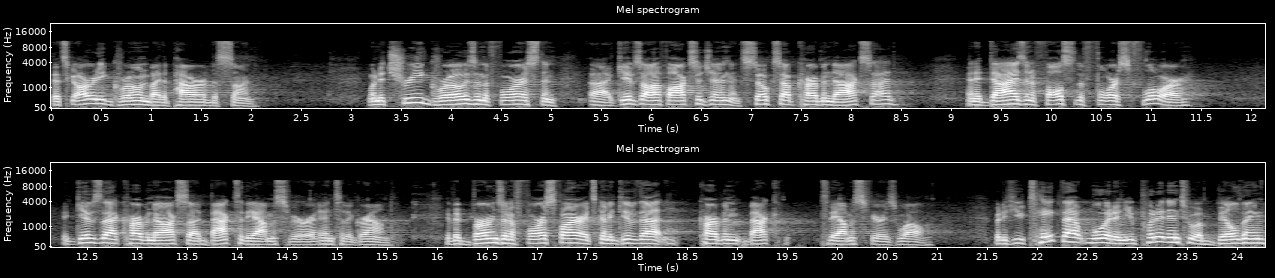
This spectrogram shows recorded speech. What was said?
that's already grown by the power of the sun. When a tree grows in the forest and uh, gives off oxygen and soaks up carbon dioxide, and it dies and it falls to the forest floor, it gives that carbon dioxide back to the atmosphere and into the ground. If it burns in a forest fire, it's going to give that carbon back to the atmosphere as well. But if you take that wood and you put it into a building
